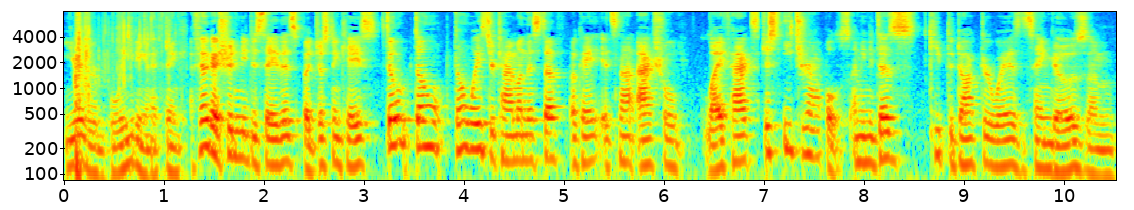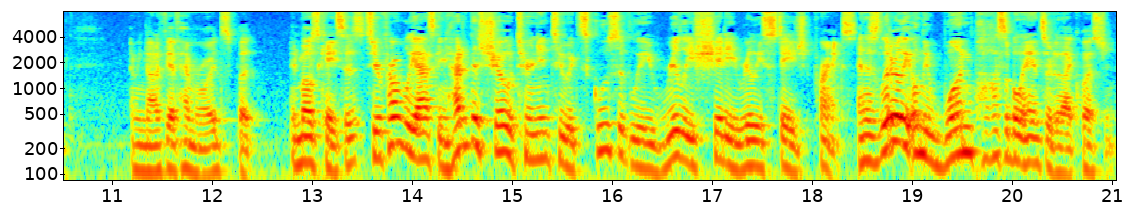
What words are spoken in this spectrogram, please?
ears are bleeding. I think. I feel like I shouldn't need to say this, but just in case, don't don't don't waste your time on this stuff. Okay, it's not actual life hacks. Just eat your apples. I mean, it does keep the doctor away, as the saying goes. Um, I mean, not if you have hemorrhoids, but in most cases. So you're probably asking, how did this show turn into exclusively really shitty, really staged pranks? And there's literally only one possible answer to that question.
